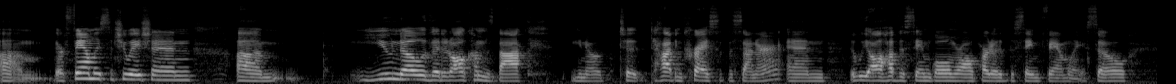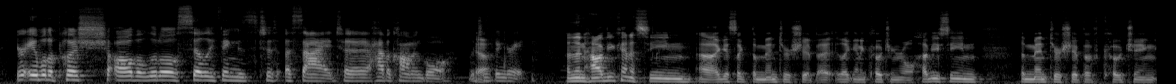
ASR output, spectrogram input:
um, their family situation, um, you know that it all comes back, you know, to, to having Christ at the center and that we all have the same goal and we're all part of the same family. So you're able to push all the little silly things to aside to have a common goal, which yeah. has been great. And then how have you kind of seen, uh, I guess, like the mentorship, at, like in a coaching role? Have you seen the mentorship of coaching,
